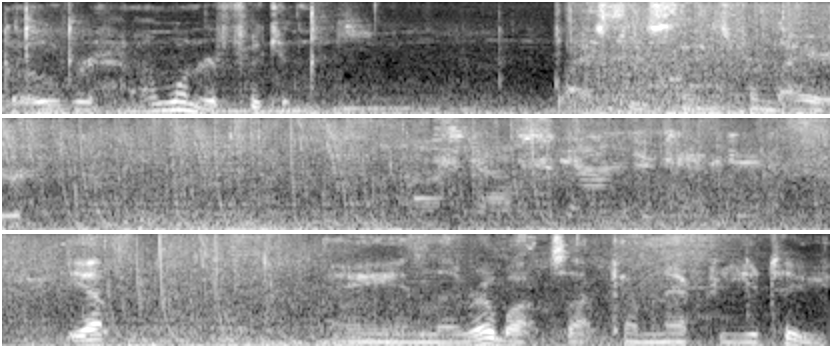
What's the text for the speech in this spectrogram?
Go over. I wonder if we can blast these things from the air. Yep. Robot's like coming after you too.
